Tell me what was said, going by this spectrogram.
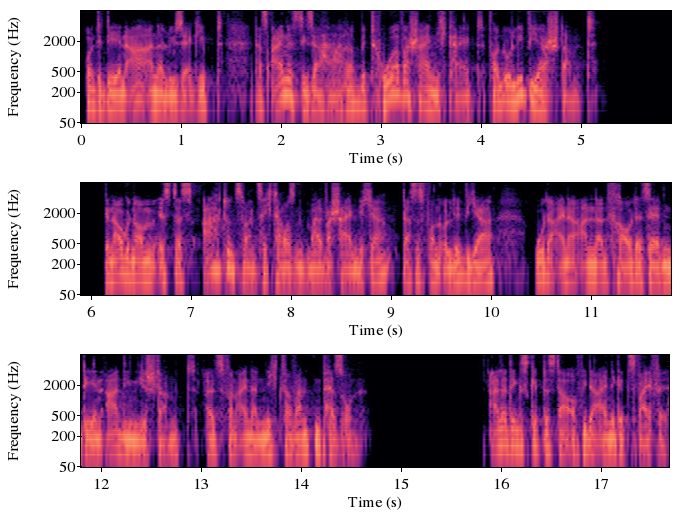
Und die DNA-Analyse ergibt, dass eines dieser Haare mit hoher Wahrscheinlichkeit von Olivia stammt. Genau genommen ist es 28.000 Mal wahrscheinlicher, dass es von Olivia oder einer anderen Frau derselben DNA-Linie stammt, als von einer nicht verwandten Person. Allerdings gibt es da auch wieder einige Zweifel.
